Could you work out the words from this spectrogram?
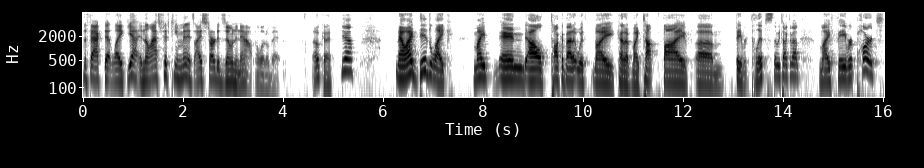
the fact that like yeah, in the last 15 minutes, I started zoning out a little bit. Okay. Yeah. Now I did like my and I'll talk about it with my kind of my top 5 um favorite clips that we talked about. My favorite parts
